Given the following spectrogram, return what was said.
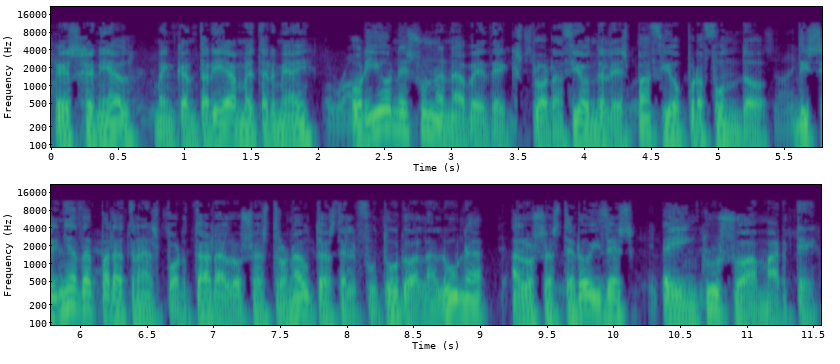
Es genial, me encantaría meterme ahí. Orión es una nave de exploración del espacio profundo, diseñada para transportar a los astronautas del futuro a la Luna, a los asteroides e incluso a Marte.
